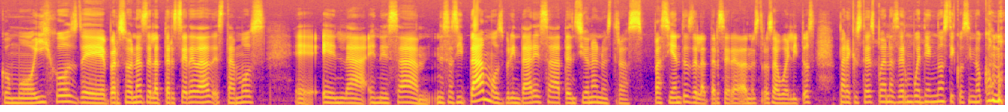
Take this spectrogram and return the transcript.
como hijos de personas de la tercera edad estamos eh, en, la, en esa, necesitamos brindar esa atención a nuestros pacientes de la tercera edad, a nuestros abuelitos, para que ustedes puedan hacer un buen diagnóstico, sino como...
